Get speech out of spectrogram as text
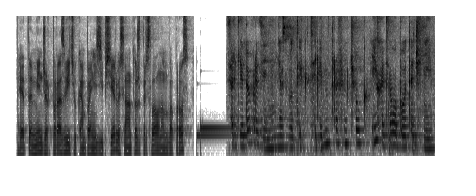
Это менеджер по развитию компании Zip Service. Она тоже прислала нам вопрос. Сергей, добрый день. Меня зовут Екатерина Трофимчук. И хотела бы уточнить.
